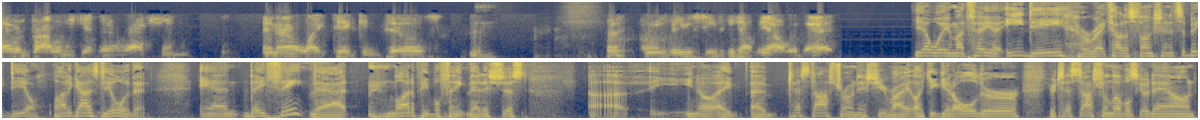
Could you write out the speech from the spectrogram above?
having problems getting an erection, and I don't like taking pills. But I want to maybe see if you can help me out with that. Yeah, William, I tell you, ED, erectile dysfunction, it's a big deal. A lot of guys deal with it. And they think that, a lot of people think that it's just, uh, you know, a, a, testosterone issue, right? Like you get older, your testosterone levels go down,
